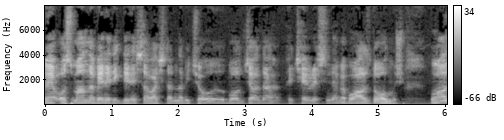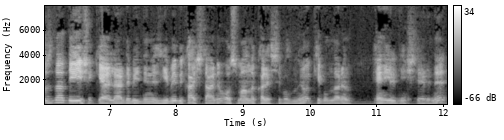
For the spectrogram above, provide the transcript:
ve Osmanlı Venedik deniz savaşlarında birçoğu Bozcaada ve çevresinde ve Boğaz'da olmuş. Boğaz'da değişik yerlerde bildiğiniz gibi birkaç tane Osmanlı kalesi bulunuyor ki bunların en ilginçlerini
